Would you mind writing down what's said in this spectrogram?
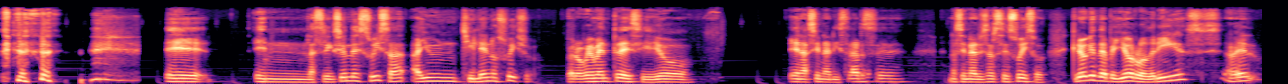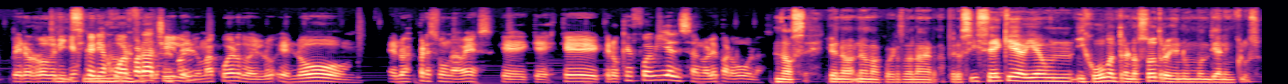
eh, en la selección de Suiza hay un chileno suizo, pero obviamente decidió nacionalizarse nacionalizarse suizo. Creo que es de apellido Rodríguez. A ver. Pero Rodríguez quería jugar para Chile, yo me acuerdo. Él, lo, él lo expresó una vez, que, es que creo que fue Bielsa, no le paró bolas. No sé, yo no, no me acuerdo la verdad, pero sí sé que había un... y jugó contra nosotros en un mundial incluso.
